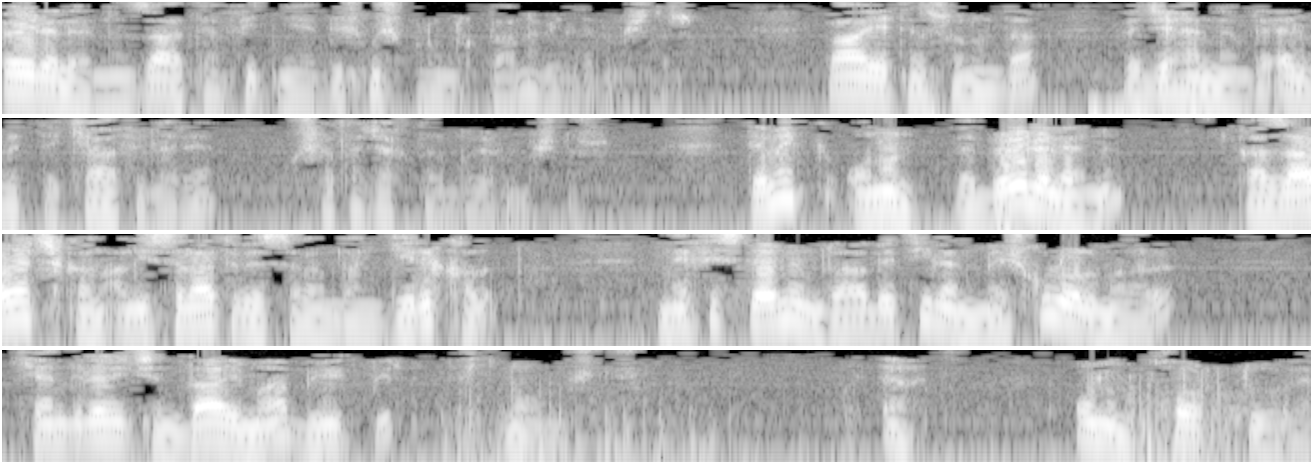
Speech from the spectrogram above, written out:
Öylelerinin zaten fitneye düşmüş bulunduklarını bildirmiştir. Ve ayetin sonunda ve cehennemde elbette kafirlere kuşatacaktır buyurmuştur. Demek ki onun ve böylelerinin gazaya çıkan aleyhissalatü vesselam'dan geri kalıp nefislerinin rağbetiyle meşgul olmaları kendileri için daima büyük bir fitne olmuştur. Evet. Onun korktuğu ve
